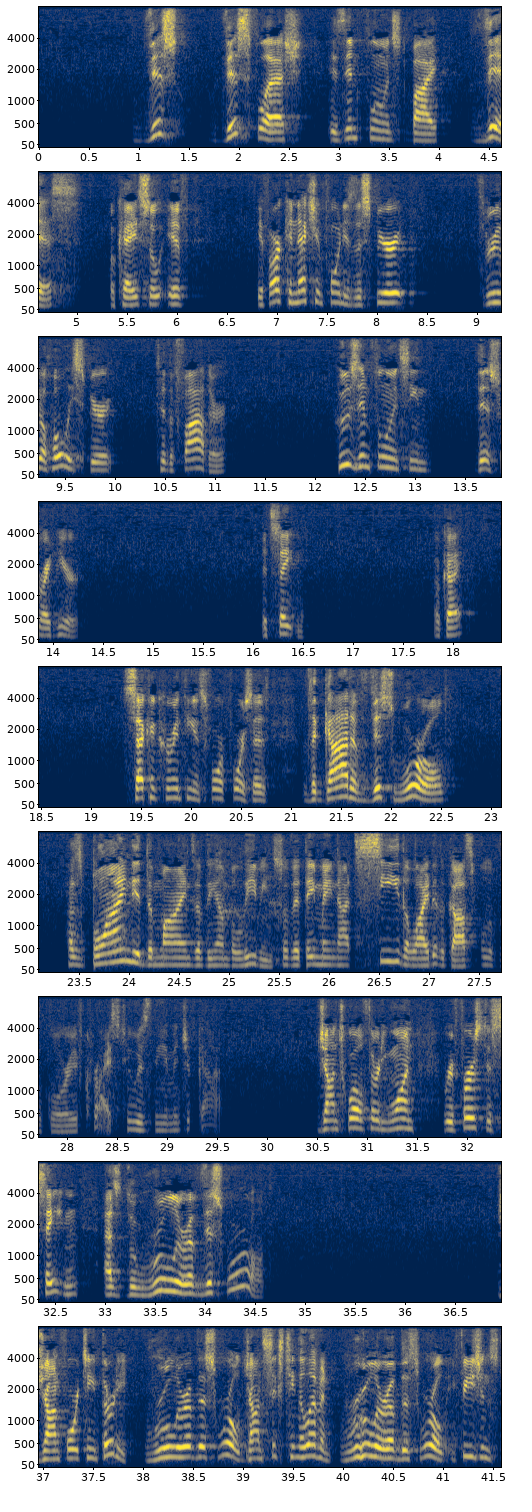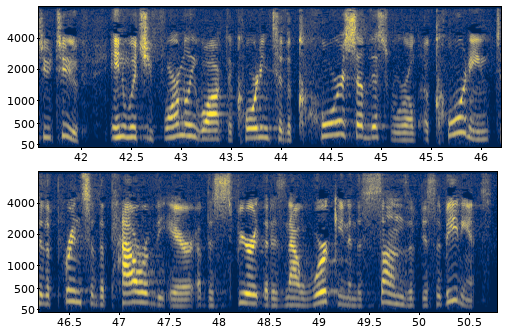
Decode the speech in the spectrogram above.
this, this flesh is influenced by this. Okay? So if, if our connection point is the Spirit through the Holy Spirit, to the Father, who's influencing this right here? It's Satan. Okay? 2 Corinthians 4 4 says, The God of this world has blinded the minds of the unbelieving so that they may not see the light of the gospel of the glory of Christ, who is the image of God. John 12 31 refers to Satan as the ruler of this world. John 14, 30, ruler of this world. John 16, 11, ruler of this world. Ephesians 2, 2, in which you formerly walked according to the course of this world, according to the prince of the power of the air, of the spirit that is now working in the sons of disobedience.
